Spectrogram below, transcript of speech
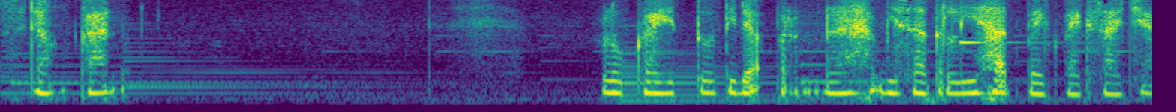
Sedangkan luka itu tidak pernah bisa terlihat baik-baik saja.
